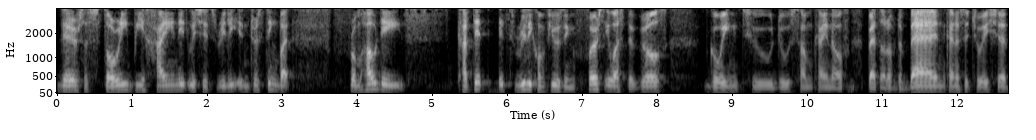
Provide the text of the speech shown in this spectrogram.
there's a story behind it which is really interesting, but from how they cut it, it's really confusing. First, it was the girls going to do some kind of battle of the band kind of situation,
